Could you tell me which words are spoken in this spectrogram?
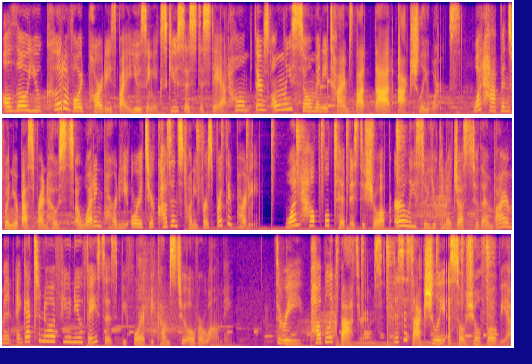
Although you could avoid parties by using excuses to stay at home, there's only so many times that that actually works. What happens when your best friend hosts a wedding party or it's your cousin's 21st birthday party? One helpful tip is to show up early so you can adjust to the environment and get to know a few new faces before it becomes too overwhelming. 3. Public bathrooms. This is actually a social phobia.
